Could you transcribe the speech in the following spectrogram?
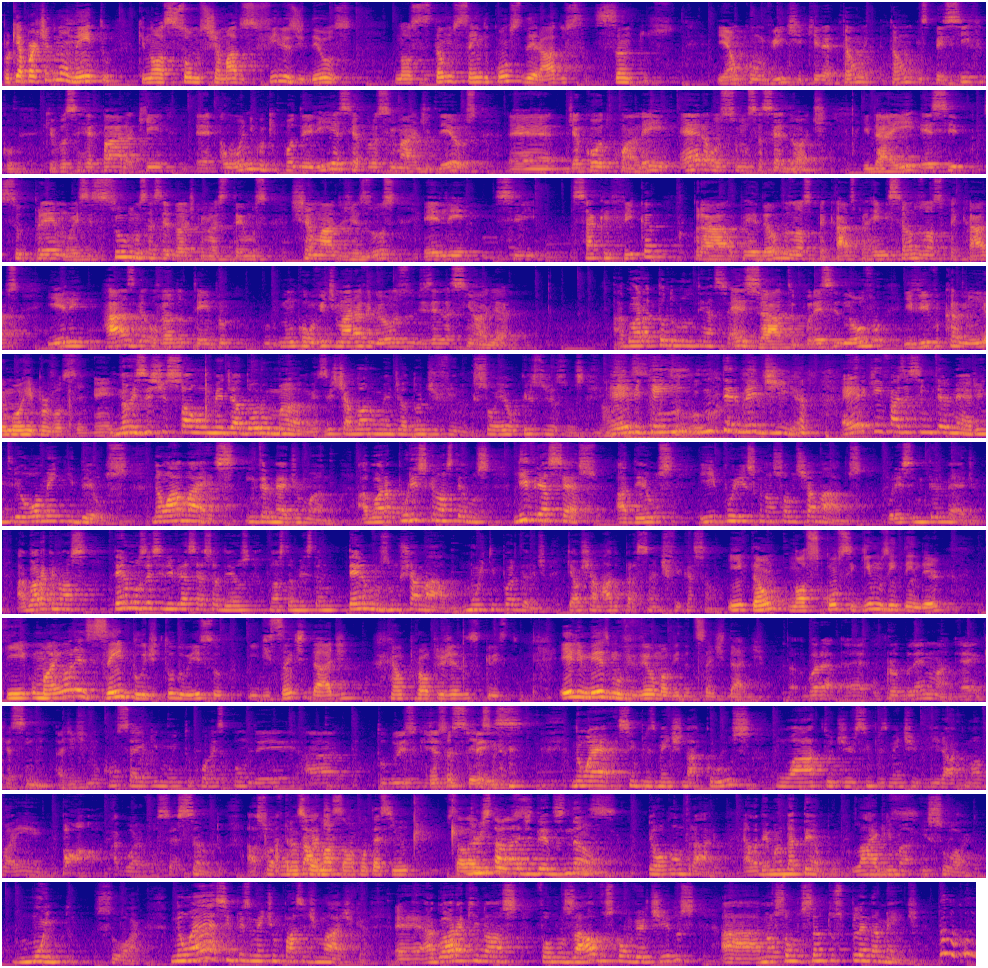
Porque a partir do momento que nós somos chamados filhos de Deus, nós estamos sendo considerados santos. E é um convite que ele é tão, tão específico que você repara que é, o único que poderia se aproximar de Deus, é, de acordo com a lei, era o sumo sacerdote. E daí esse supremo, esse sumo sacerdote que nós temos chamado Jesus, ele se sacrifica para o perdão dos nossos pecados, para a remissão dos nossos pecados, e ele rasga o véu do templo num convite maravilhoso, dizendo assim, olha, Agora todo mundo tem é acesso. exato, por esse novo e vivo caminho. Eu morri por você. entre- Não existe só um mediador humano, existe agora um mediador divino, que sou eu, Cristo Jesus. Nossa, é ele é quem louco. intermedia. É ele quem faz esse intermédio entre homem e Deus. Não há mais intermédio humano. Agora, por isso que nós temos livre acesso a Deus e por isso que nós somos chamados, por esse intermédio. Agora que nós temos esse livre acesso a Deus, nós também estamos- temos um chamado muito importante, que é o chamado para santificação. Então nós conseguimos entender que o maior exemplo de tudo isso e de santidade é o próprio Jesus Cristo. Ele mesmo viveu uma vida de santidade. Agora, é, o problema é que assim, a gente não consegue muito corresponder a tudo isso que Com Jesus certeza. fez. Não é simplesmente na cruz um ato de simplesmente virar com uma varinha e pá, agora você é santo. A sua A vontade transformação acontece em um um de estalar dedos. de dedos, não. Isso. Pelo contrário, ela demanda tempo, lágrima e suor. Muito suor. Não é simplesmente um passe de mágica. É, agora que nós fomos alvos convertidos, ah, nós somos santos plenamente.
